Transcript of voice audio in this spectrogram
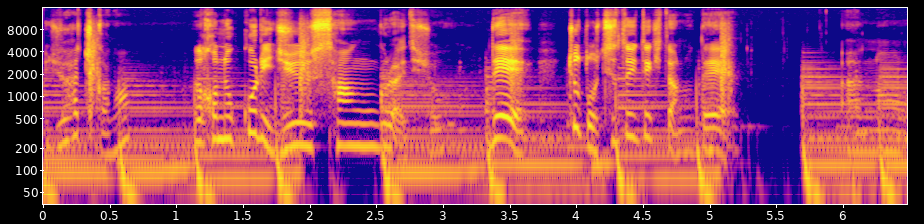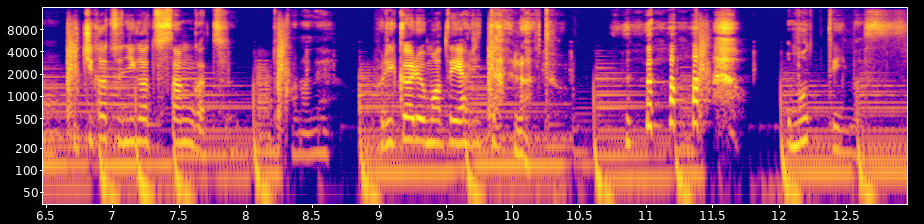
18かな？だか残り13ぐらいでしょ？でちょっと落ち着いてきたのであの1月2月3月とかのね振り返りをまたやりたいなと。思っています。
